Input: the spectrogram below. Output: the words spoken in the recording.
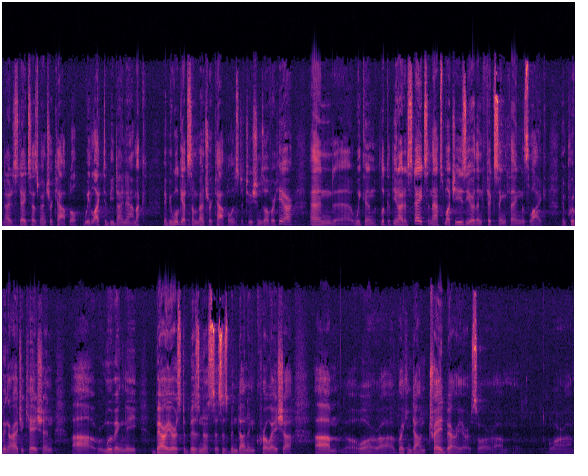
United States has venture capital. We'd like to be dynamic. Maybe we'll get some venture capital institutions over here, and uh, we can look at the United States, and that's much easier than fixing things like improving our education, uh, removing the barriers to business, as has been done in Croatia, um, or uh, breaking down trade barriers, or, um, or um,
